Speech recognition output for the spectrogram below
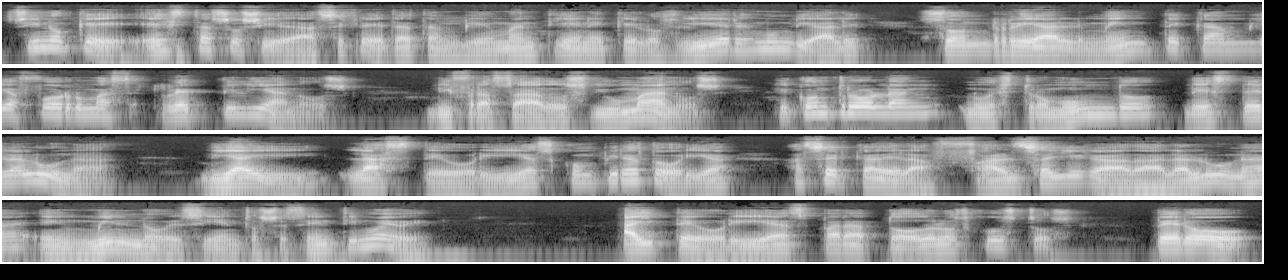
sino que esta sociedad secreta también mantiene que los líderes mundiales son realmente cambiaformas reptilianos, disfrazados de humanos, que controlan nuestro mundo desde la luna. De ahí las teorías conspiratorias acerca de la falsa llegada a la luna en 1969. Hay teorías para todos los gustos, pero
